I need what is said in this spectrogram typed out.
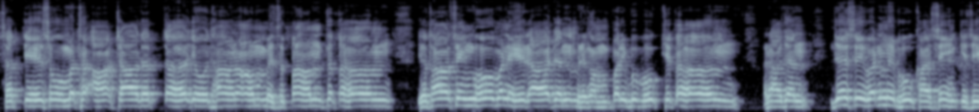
सत्य सोमथ आचारत योधानाम यथा सिंहो वने राजन मृगम परिबुभूक्षित राजन, जैसे वन में भूखा सिंह किसी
